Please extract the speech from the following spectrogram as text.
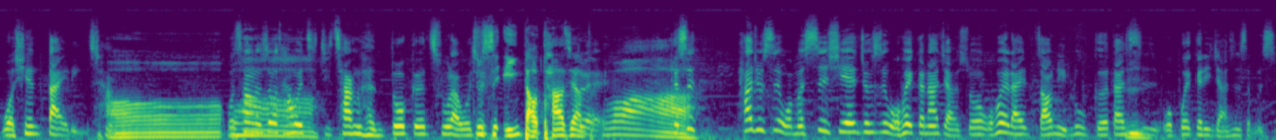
我先带领唱。哦，我唱的时候，他会自，己唱很多歌出来，我就就是引导他这样子，哇，可是他就是我们事先就是我会跟他讲说，我会来找你录歌，但是我不会跟你讲是什么时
